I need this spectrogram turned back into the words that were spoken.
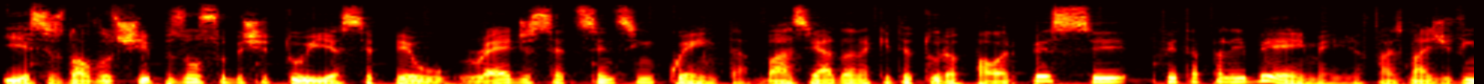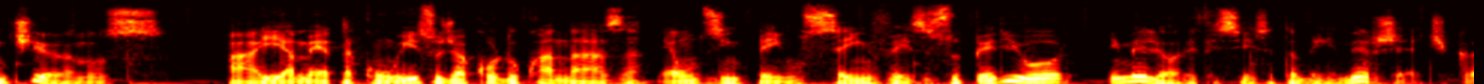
e esses novos chips vão substituir a CPU Red 750, baseada na arquitetura PowerPC, feita pela IBM, já faz mais de 20 anos. Aí ah, a meta com isso, de acordo com a NASA, é um desempenho 100 vezes superior e melhor eficiência também energética.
